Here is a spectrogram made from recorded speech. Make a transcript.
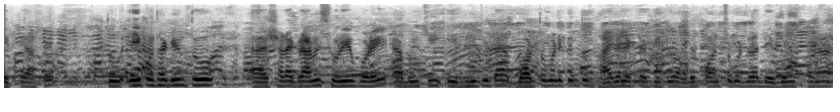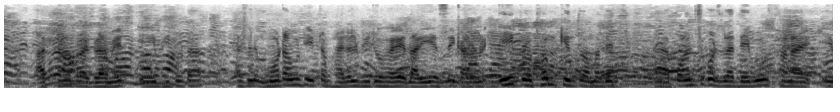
দেখতে আসে। তো এই কথা কিন্তু সারা গ্রামে ছড়িয়ে পড়ে এবং কি এই ভিডিওটা বর্তমানে কিন্তু ভাইরাল একটা ভিডিও আমাদের পঞ্চগড় জেলা দেবগঞ্জ থানা আটখানাপাড়া গ্রামের। এই ভিডিওটা আসলে মোটামুটি একটা ভাইরাল ভিডিও হয়ে দাঁড়িয়েছে কারণ এই প্রথম কিন্তু আমাদের পঞ্চগড় জেলা দেবগঞ্জ থানায় এই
